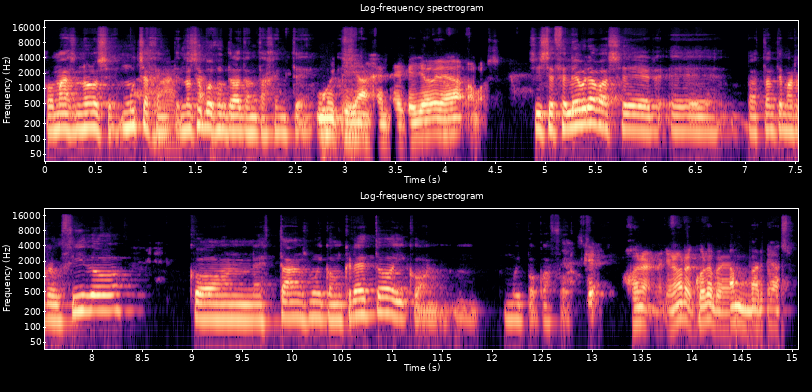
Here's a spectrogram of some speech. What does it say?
O más, no lo sé. Mucha gente. No se puede juntar a tanta gente. Muchísima gente. Que yo era, vamos. Si se celebra va a ser eh, bastante más reducido, con stands muy concretos y con muy poco aforo. Es que Joder, yo no recuerdo, pero eran varias,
